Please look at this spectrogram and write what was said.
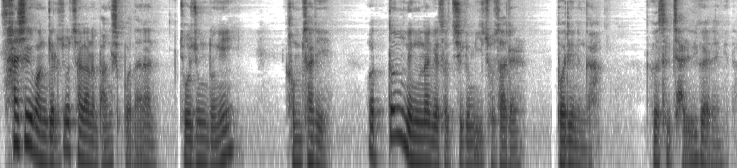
사실관계를 쫓아가는 방식보다는 조중동이 검찰이 어떤 맥락에서 지금 이 조사를 벌이는가 그것을 잘 읽어야 됩니다.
